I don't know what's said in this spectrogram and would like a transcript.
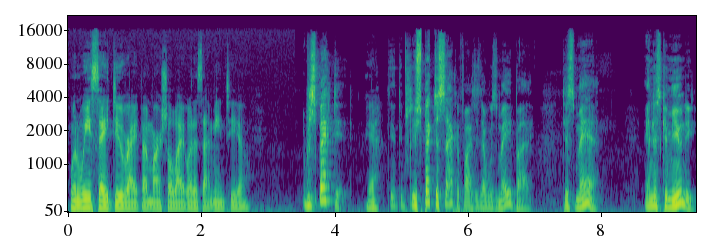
When we say do right by Marshall White, what does that mean to you? Respect it. Yeah. Respect the sacrifices that was made by this man and this community.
